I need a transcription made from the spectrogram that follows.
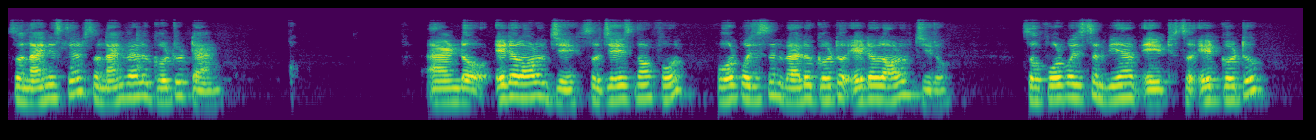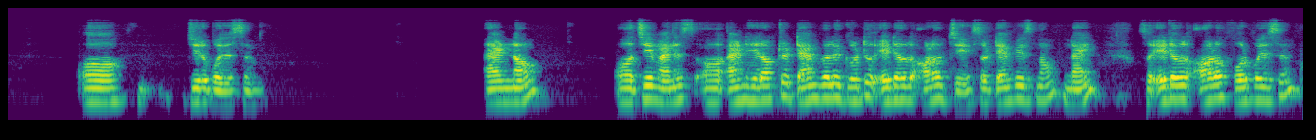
So 9 is there. So 9 value go to 10 and uh, 8 all out of j. So j is now 4 4 position value go to 8 all out of 0 so 4 position we have 8 so 8 go to uh, 0 position. And now uh, j minus uh, and hereafter temp will go to 8 out of j. So temp is now 9 so 8 out of 4 position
